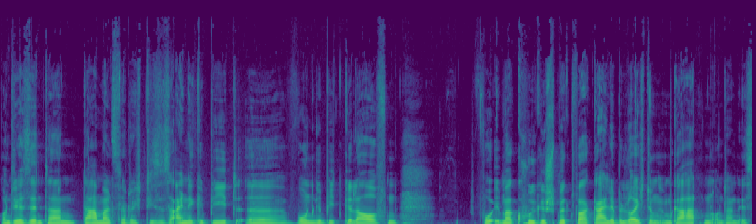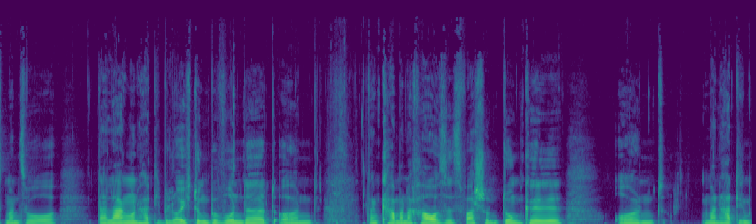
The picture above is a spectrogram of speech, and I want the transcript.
Und wir sind dann damals da durch dieses eine Gebiet, äh, Wohngebiet gelaufen, wo immer cool geschmückt war, geile Beleuchtung im Garten. Und dann ist man so da lang und hat die Beleuchtung bewundert. Und dann kam man nach Hause, es war schon dunkel. Und man hat den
